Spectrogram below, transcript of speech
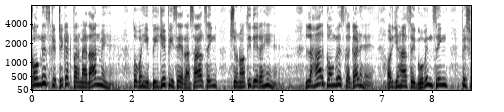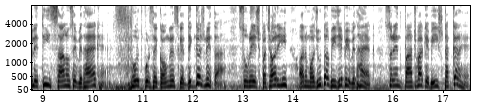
कांग्रेस के टिकट पर मैदान में हैं तो वहीं बीजेपी से रसाल सिंह चुनौती दे रहे हैं। लाहौर कांग्रेस का गढ़ है और यहाँ से गोविंद सिंह पिछले 30 सालों से विधायक हैं। भोजपुर से कांग्रेस के दिग्गज नेता सुरेश पचौरी और मौजूदा बीजेपी विधायक सुरेंद्र पाटवा के बीच टक्कर है।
